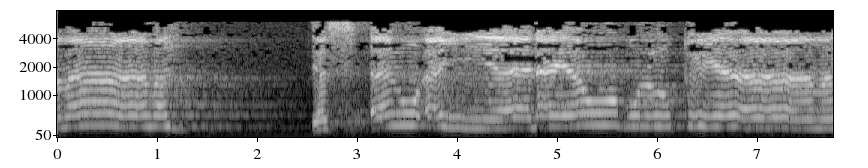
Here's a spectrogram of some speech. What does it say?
أمامه يسأل أيان يوم القيامة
